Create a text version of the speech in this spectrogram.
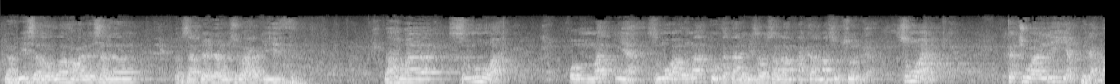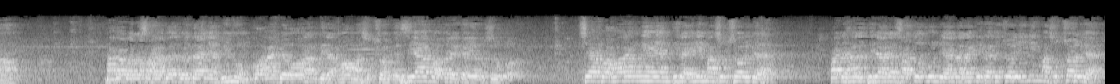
Nabi Shallallahu Alaihi Wasallam bersabda dalam sebuah hadis bahwa semua umatnya, semua umatku kata Nabi SAW akan masuk surga. Semuanya, kecuali yang tidak mau. Maka para sahabat bertanya, bingung kok ada orang tidak mau masuk surga? Siapa mereka ya Rasulullah? Siapa orangnya yang tidak ingin masuk surga? Padahal tidak ada satupun di antara kita kecuali ingin masuk surga.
